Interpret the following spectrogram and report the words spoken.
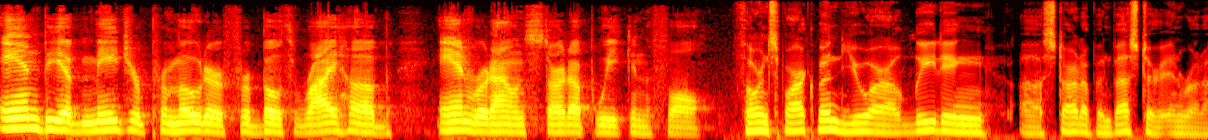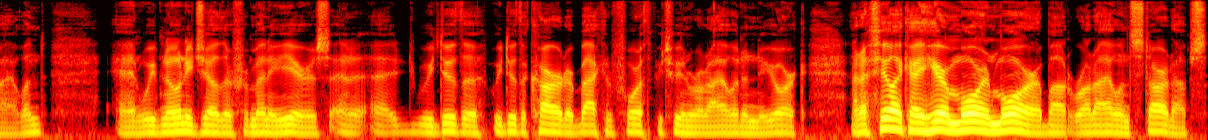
and be a major promoter for both RIHub and Rhode Island Startup Week in the fall. Thorne Sparkman, you are a leading uh, startup investor in Rhode Island and we've known each other for many years. And uh, we do the we do the corridor back and forth between Rhode Island and New York. And I feel like I hear more and more about Rhode Island startups.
